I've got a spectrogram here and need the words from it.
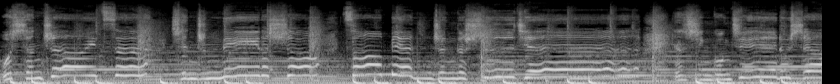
我想这一次牵着你的手走遍整个世界，让星光记录下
